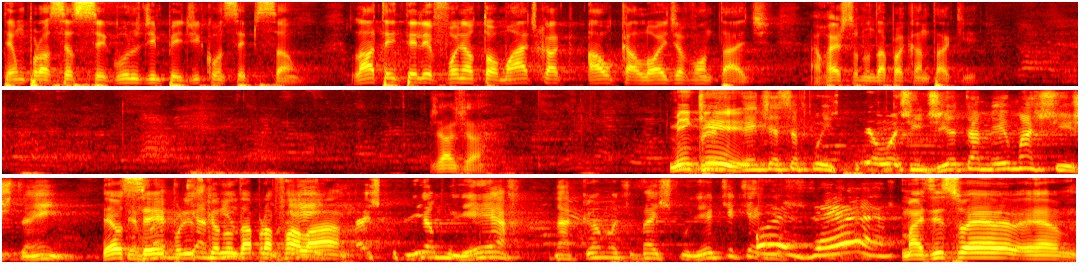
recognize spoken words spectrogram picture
Tem um processo seguro de impedir concepção. Lá tem telefone automático, alcaloide à vontade. O resto não dá para cantar aqui. Já, já. Mink, Presidente, essa poesia hoje em dia está meio machista, hein? Eu Você sei, por isso que não dá do falar. Vai escolher a mulher na cama que vai escolher. O que, que é Pois isso? é. mas isso é. é-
